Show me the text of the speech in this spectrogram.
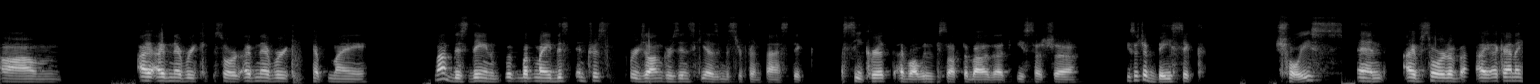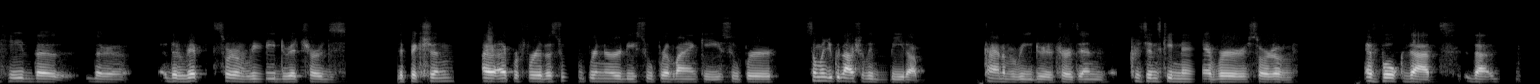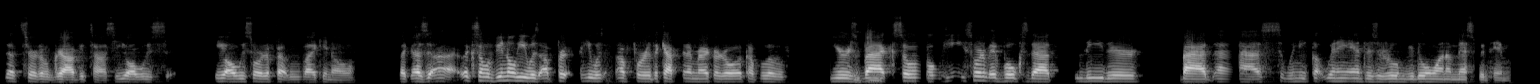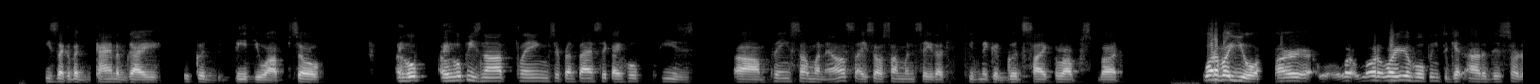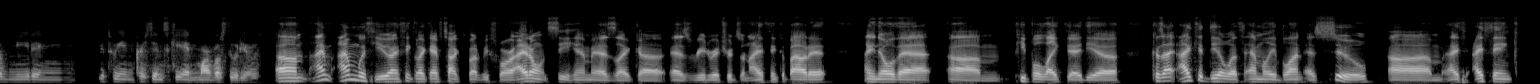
Um, I, I've never sort I've never kept my not disdain, but, but my disinterest for John Krasinski as Mr. Fantastic a secret. I've always talked about that he's such a he's such a basic choice, and I've sort of I, I kind of hate the the the ripped sort of Reed Richards depiction. I, I prefer the super nerdy, super lanky, super someone you can actually beat up kind of Reed Richards, and Krasinski never sort of evoke that that that sort of gravitas. He always he always sort of felt like you know like as uh, like some of you know he was up for, he was up for the Captain America role a couple of years mm-hmm. back. So he sort of evokes that leader badass. When he when he enters a room, you don't want to mess with him. He's like the kind of guy who could beat you up. So I hope I hope he's not playing Mr. Fantastic. I hope he's um, playing someone else. I saw someone say that he'd make a good Cyclops, but what about you? Are what, what are you hoping to get out of this sort of meeting between Krasinski and Marvel Studios? Um, I'm I'm with you. I think like I've talked about before. I don't see him as like uh, as Reed Richards when I think about it. I know that um, people like the idea because I, I could deal with Emily Blunt as Sue. Um, I I think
